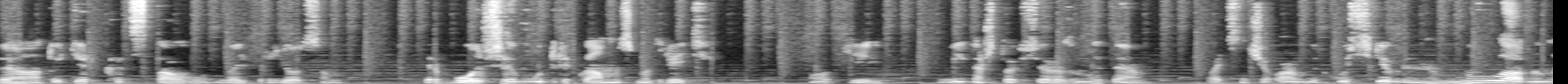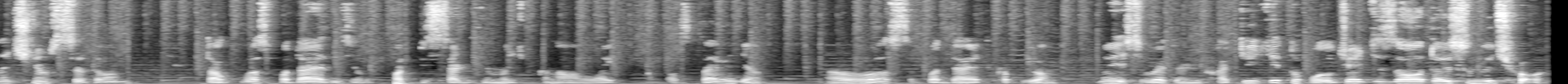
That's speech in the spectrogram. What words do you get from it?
Да то теперь кристалл убивать придется теперь больше будут рекламу смотреть. Окей видно что все размыто. Давайте сначала а, будет серебряный ну ладно начнем с этого так у вас попадает если вы подписались на мой канал лайк поставили а у вас попадает копьем но если вы этого не хотите то получайте золотой сундучок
